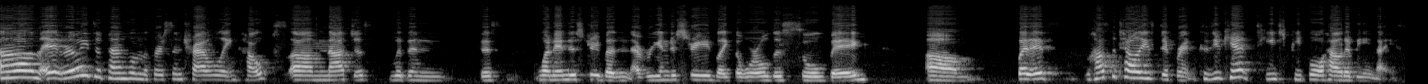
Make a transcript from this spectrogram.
Um, it really depends on the person traveling helps, um, not just within this one industry, but in every industry. Like the world is so big. Um, but it's hospitality is different because you can't teach people how to be nice.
